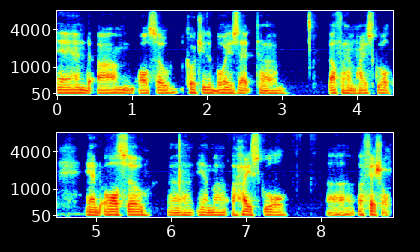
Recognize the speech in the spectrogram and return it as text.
and um, also coaching the boys at um, Bethlehem High School, and also am a, a high school uh, official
